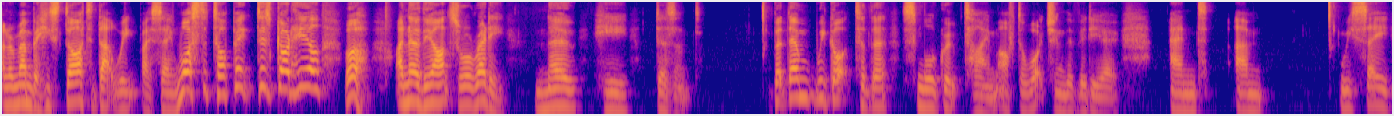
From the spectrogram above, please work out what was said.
And I remember he started that week by saying, What's the topic? Does God heal? Well, I know the answer already. No, he doesn't. But then we got to the small group time after watching the video, and um, we say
